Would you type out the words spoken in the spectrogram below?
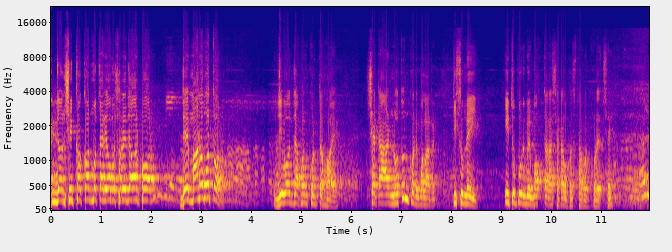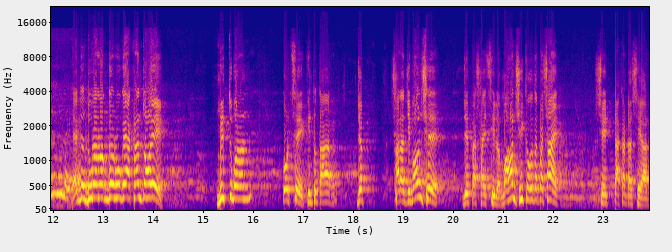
একজন শিক্ষক কর্মচারী অবসরে যাওয়ার পর যে মানবতর জীবনযাপন করতে হয়, সেটা আর নতুন করে বলার কিছু নেই। ইতিপূর্বে বক্তারা সেটা উপস্থাপন করেছে। একজন দুরারোগ্য রোগে আক্রান্ত হয়ে মৃত্যুবরণ করছে, কিন্তু তার যে সারা জীবন সে যে পেশায় ছিল, মহান শিক্ষকতা পেশায়, সে টাকাটা সে আর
